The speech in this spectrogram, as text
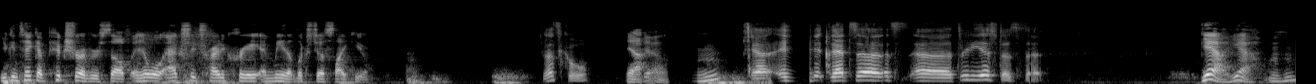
You can take a picture of yourself, and it will actually try to create a Mii that looks just like you. That's cool. Yeah. Yeah. hmm Yeah, it, it, that's uh, that's uh, 3ds does that. Yeah. Yeah. hmm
